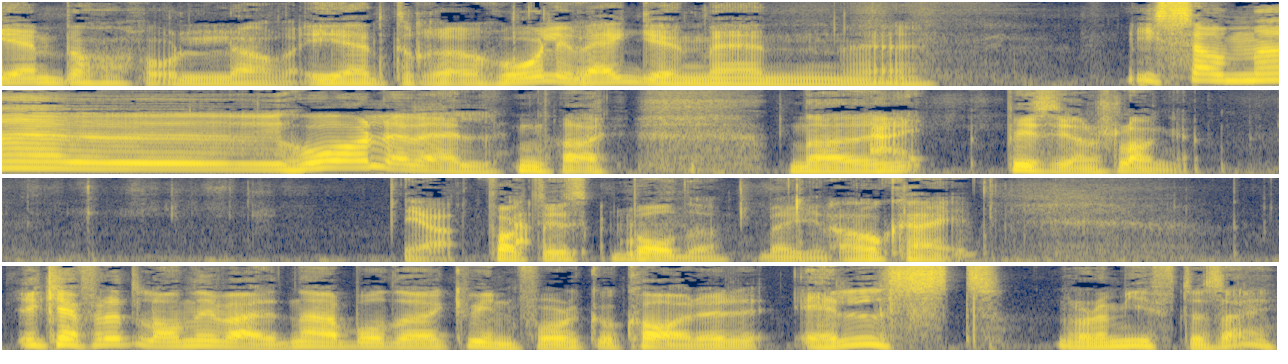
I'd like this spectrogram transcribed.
i en beholder, i et hull i veggen men en eh, I samme uh, hullet, vel? Nei, nei, Nei. pisser i en slange. Ja. Faktisk både, begge. Ok. I hvilket land i verden er både kvinnfolk og karer eldst når de gifter seg?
